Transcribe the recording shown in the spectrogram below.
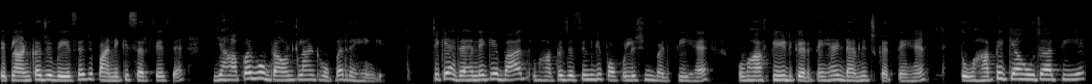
तो प्लांट का जो बेस है, जो पानी की सरफेस है, यहाँ पर वो ब्राउन प्लांट होकर रहेंगे। ठीक है, रहने के बाद वहाँ पे जैसे उनकी पॉपुलेशन बढ़ती है, वो वहाँ फ़ीड करते हैं डैमेज करते हैं तो वहाँ पे क्या हो जाती है?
